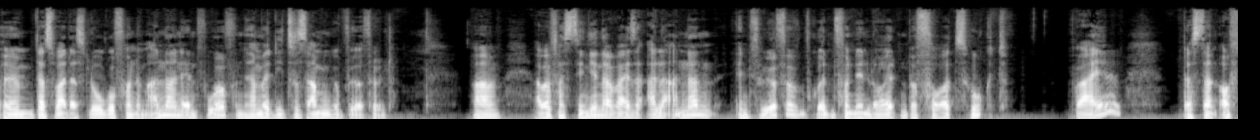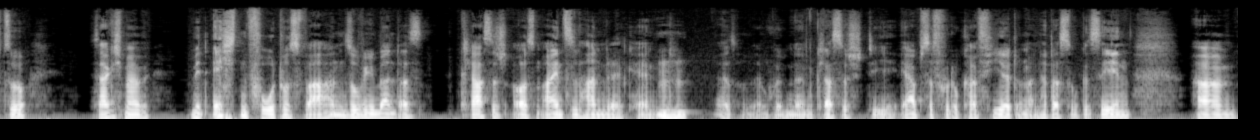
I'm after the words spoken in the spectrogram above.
Ähm, das war das Logo von einem anderen Entwurf und dann haben wir die zusammengewürfelt. Ähm, aber faszinierenderweise alle anderen Entwürfe wurden von den Leuten bevorzugt, weil das dann oft so, sag ich mal, mit echten Fotos waren, so wie man das klassisch aus dem Einzelhandel kennt. Mhm. Also da wurden dann klassisch die Erbse fotografiert und man hat das so gesehen. Ähm,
